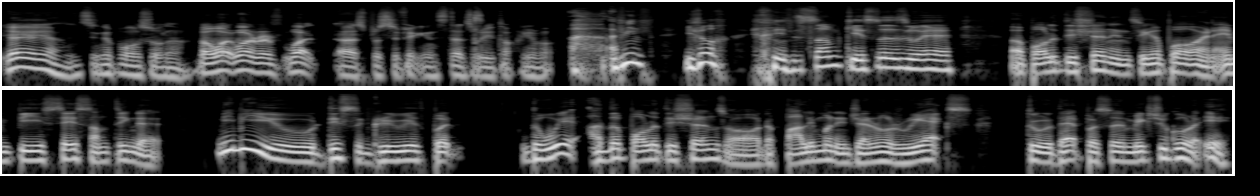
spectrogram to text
Yeah, yeah, yeah. In Singapore also, lah. But what, what, what uh, specific instance are you talking about? I mean, you know, in some cases where a politician in Singapore or an MP says something that maybe you disagree with, but the way other politicians or the parliament in general reacts to that person makes you go like, hey,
